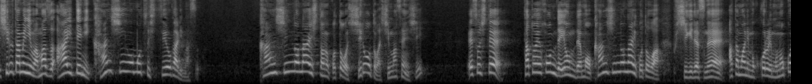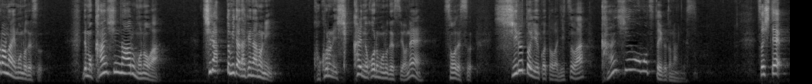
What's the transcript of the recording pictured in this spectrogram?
知るためにはまず相手に関心を持つ必要があります。関心のない人のことを知ろうとはしませんしそしてたとえ本で読んでも関心のないことは不思議ですね。頭にも心にも残らないものです。でも関心のあるものはちらっと見ただけなのに心にしっかり残るものですよね。そうです。知るということは実は関心を持つということなんです。そして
